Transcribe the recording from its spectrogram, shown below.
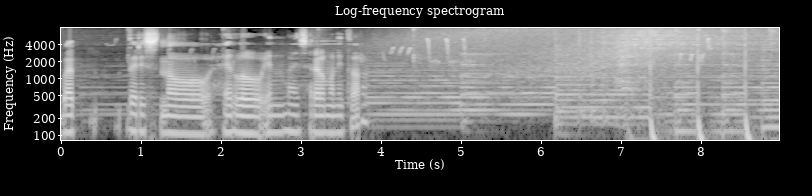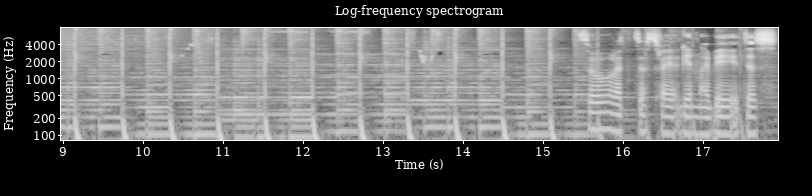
But there is no hello in my serial monitor. So let's just try again. Maybe it's just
